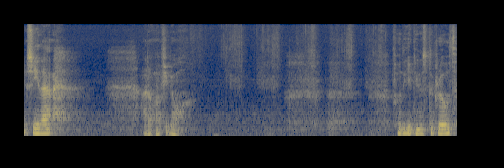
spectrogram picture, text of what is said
You see that? I don't know if you do. For the against the growth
